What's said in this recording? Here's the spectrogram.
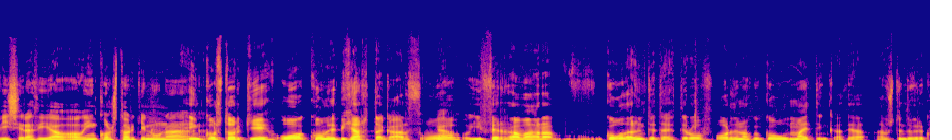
vísir að því á, á Ingolstorgi núna. Ingolstorgi og komið upp í Hjartagarð og í fyrra var góðar undirtæktir og orðið nokkuð góð mætinga því að það hefur stundu verið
